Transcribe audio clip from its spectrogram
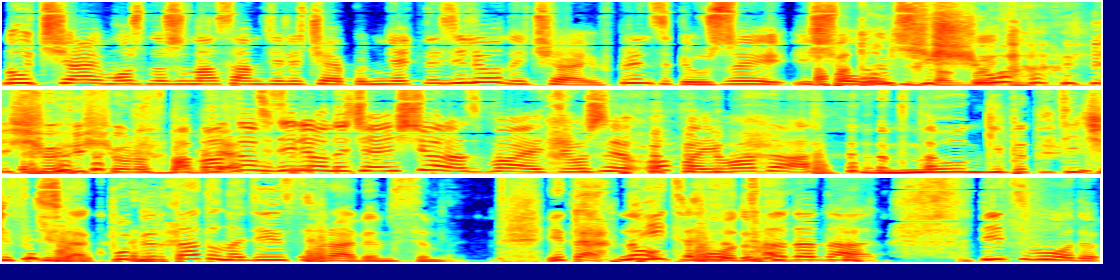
Ну, чай, можно же на самом деле чай поменять на зеленый чай. В принципе, уже еще а потом лучше. Еще, еще, еще разбавлять. А потом зеленый чай еще разбавить, и уже опа, и вода. Ну, гипотетически так. К пубертату, надеюсь, справимся. Итак, ну, пить воду. Да-да-да, пить воду.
